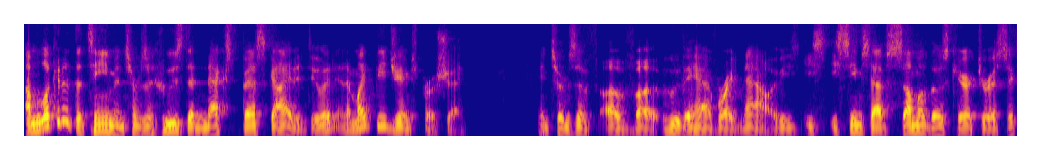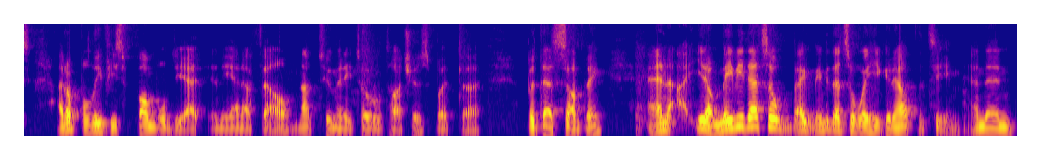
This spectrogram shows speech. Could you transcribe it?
I'm looking at the team in terms of who's the next best guy to do it, and it might be James Proche in terms of of uh, who they have right now. He, he, he, seems to have some of those characteristics. I don't believe he's fumbled yet in the NFL. Not too many total touches, but uh, but that's something. And uh, you know, maybe that's a maybe that's a way he could help the team. And then.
